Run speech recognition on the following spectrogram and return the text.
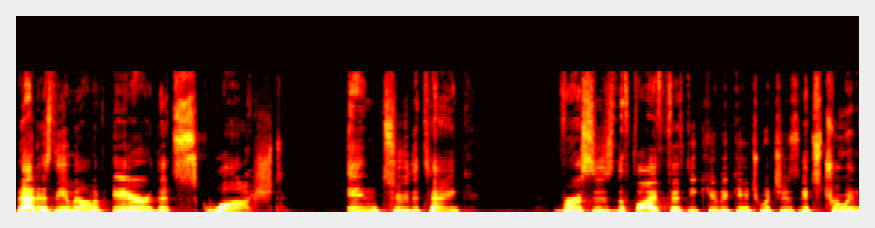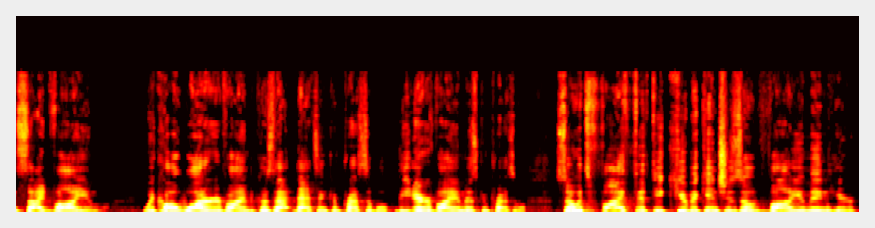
That is the amount of air that's squashed into the tank versus the 550 cubic inch, which is its true inside volume. We call it water volume because that, that's incompressible. The air volume is compressible. So it's 550 cubic inches of volume in here,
